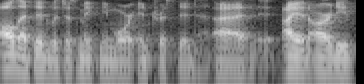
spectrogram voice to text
all that did was just make me more interested. Uh, I had already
